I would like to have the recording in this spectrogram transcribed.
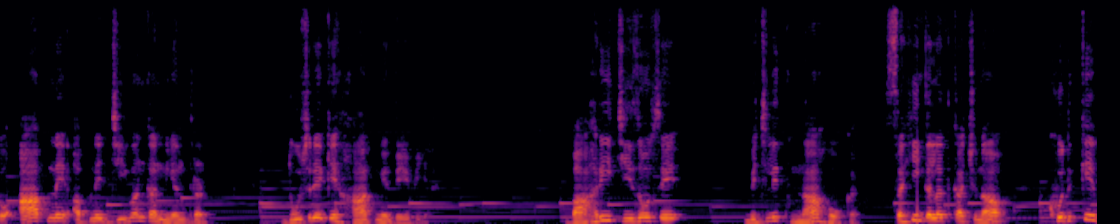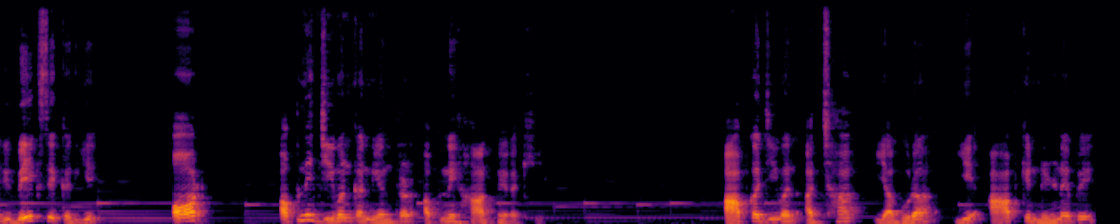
तो आपने अपने जीवन का नियंत्रण दूसरे के हाथ में दे दिया है। बाहरी चीज़ों से विचलित ना होकर, सही गलत का चुनाव खुद के विवेक से करिए और अपने जीवन का नियंत्रण अपने हाथ में रखिए। आपका जीवन अच्छा या बुरा, ये आपके निर्णय पे,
